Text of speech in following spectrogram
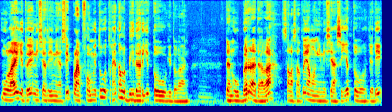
mulai gitu ya inisiasi-inisiasi platform itu ternyata lebih dari itu gitu kan. Dan Uber adalah salah satu yang menginisiasi itu. Jadi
